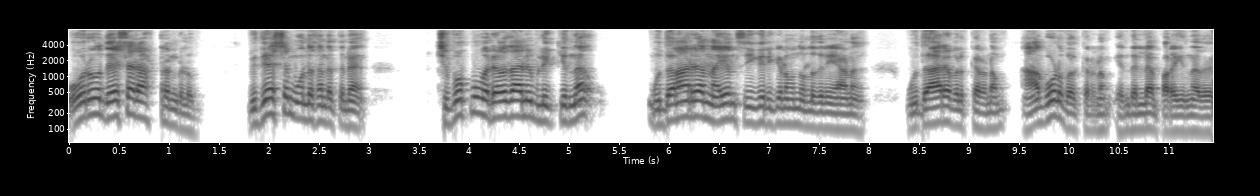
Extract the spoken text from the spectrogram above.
ഓരോ ദേശരാഷ്ട്രങ്ങളും വിദേശ മൂലധനത്തിന് ചുവപ്പ് വരവതാനം വിളിക്കുന്ന ഉദാര നയം സ്വീകരിക്കണമെന്നുള്ളതിനെയാണ് ഉദാരവൽക്കരണം ആഗോളവൽക്കരണം എന്തെല്ലാം പറയുന്നത്.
